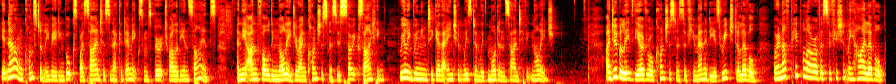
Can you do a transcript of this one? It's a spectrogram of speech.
Yet now I'm constantly reading books by scientists and academics on spirituality and science, and the unfolding knowledge around consciousness is so exciting, really bringing together ancient wisdom with modern scientific knowledge. I do believe the overall consciousness of humanity has reached a level where enough people are of a sufficiently high level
